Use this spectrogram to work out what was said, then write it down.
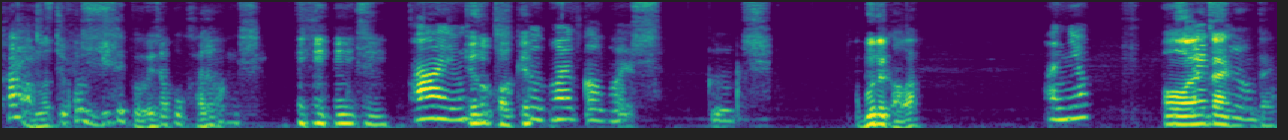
하나 안 맞을 거 밑에 거왜 자꾸 가져가? 아, 여기 계속 바뀌어? 그거 할까봐. 그, 모델 가봐? 아니요? 어. 네. 뭐지?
